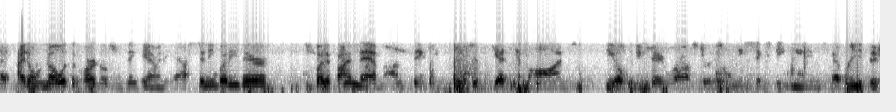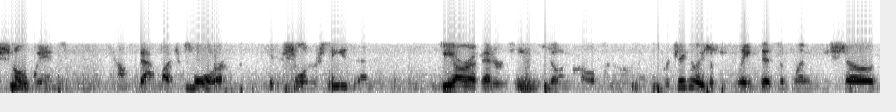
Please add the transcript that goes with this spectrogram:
I, I don't know what the Cardinals are thinking. I haven't asked anybody there. But if I'm them, I'm thinking just get him on the opening day roster. It's only 60 games. Every additional win counts that much more in a shorter season. We are a better team Dylan Carlson particularly the plate discipline he showed,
